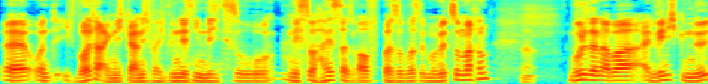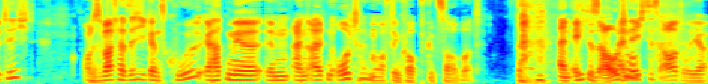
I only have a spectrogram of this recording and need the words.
Äh, und ich wollte eigentlich gar nicht, weil ich bin jetzt nicht so, nicht so heiß da drauf, bei sowas immer mitzumachen. Wurde dann aber ein wenig genötigt. Und es war tatsächlich ganz cool. Er hat mir ähm, einen alten Oldtimer auf den Kopf gezaubert. Ein echtes Auto? Ein echtes Auto, ja.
